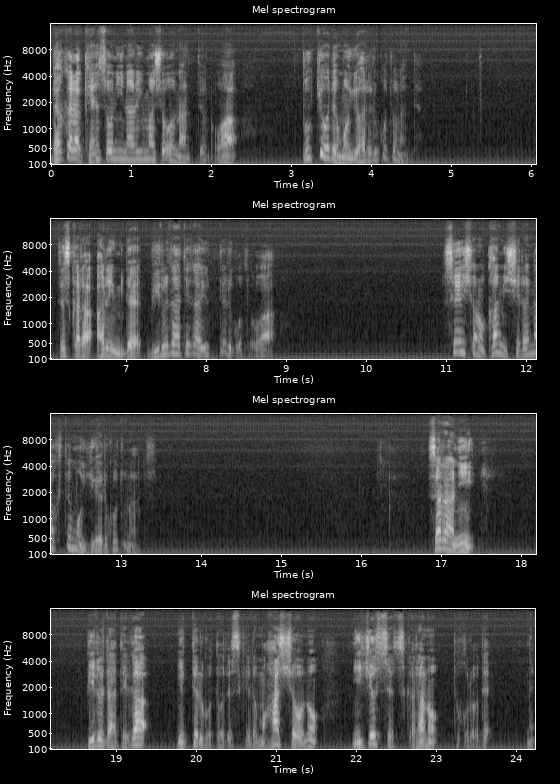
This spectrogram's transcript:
だから謙遜になりましょうなんていうのは仏教でも言われることなんだよ。ですからある意味でビルダテが言ってることは聖書の神知らなくても言えることなんです。さらにビルダテが言ってることですけども8章の20節からのところで、ね、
